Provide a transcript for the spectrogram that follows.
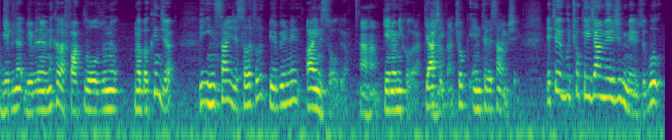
birbirine, birbirlerine ne kadar farklı olduğuna bakınca bir insan ile salatalık birbirinin aynısı oluyor. Aha. Genomik olarak. Gerçekten çok enteresan bir şey. E tabi bu çok heyecan verici bir mevzu. Bu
